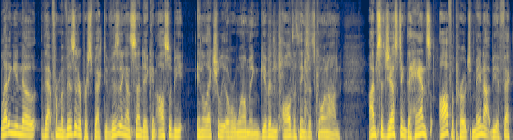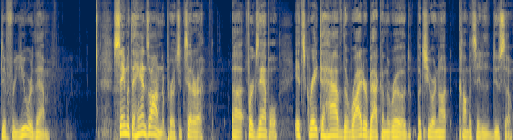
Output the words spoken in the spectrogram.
Letting you know that from a visitor perspective, visiting on Sunday can also be intellectually overwhelming given all the things that's going on. I'm suggesting the hands off approach may not be effective for you or them. Same with the hands on approach, etc. Uh, for example, it's great to have the rider back on the road, but you are not compensated to do so.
